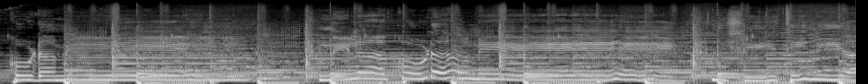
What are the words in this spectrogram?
நிலக்குடமே நிலக்குடமே நிஷீதினியா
